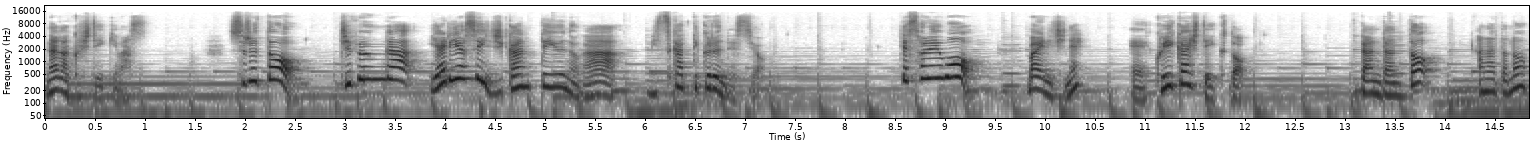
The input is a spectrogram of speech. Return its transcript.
長くしていきます。すると、自分がやりやすい時間っていうのが見つかってくるんですよ。で、それを毎日ね、えー、繰り返していくと、だんだんとあなたの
